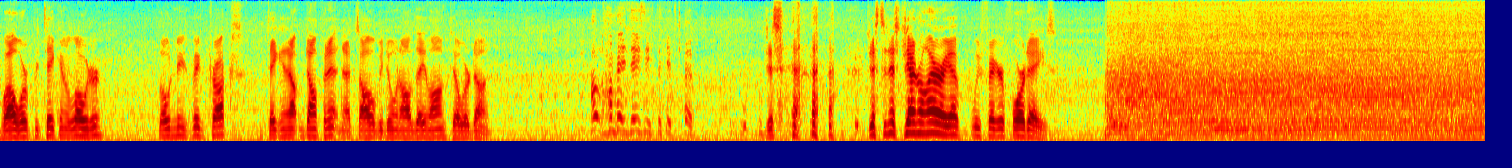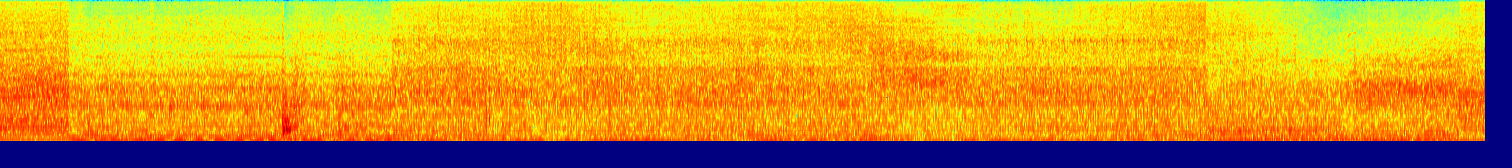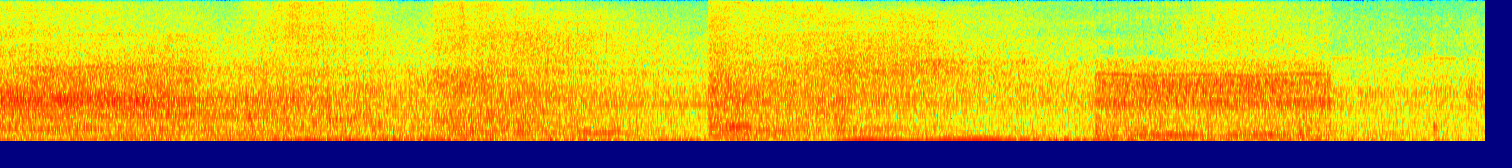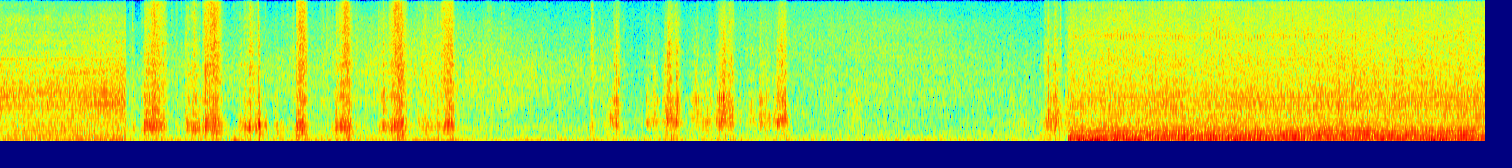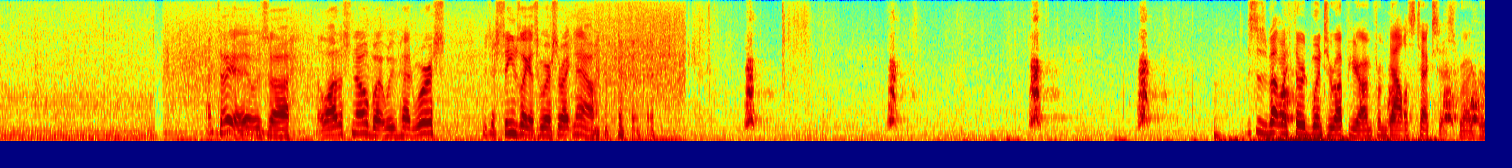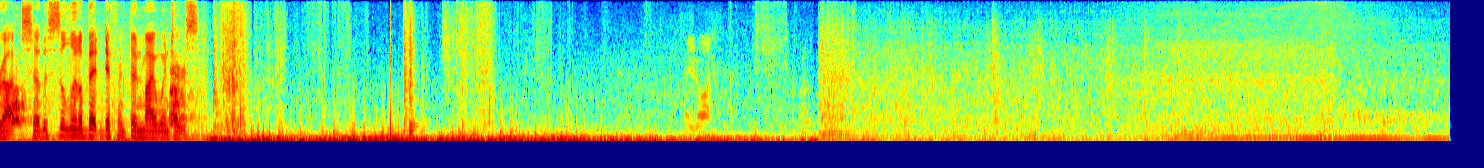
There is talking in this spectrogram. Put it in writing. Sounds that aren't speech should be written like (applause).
Well, we'll be taking a loader, loading these big trucks, taking it up and dumping it, and that's all we'll be doing all day long till we're done. How, how many days do you think it's good? Just, (laughs) just in this general area, we figure four days. I tell you, it was uh, a lot of snow, but we've had worse. It just seems like it's worse right now. (laughs) This is about my third winter up here. I'm from Dallas, Texas, where I grew up, so this is a little bit different than my winters.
